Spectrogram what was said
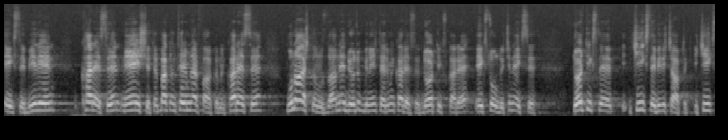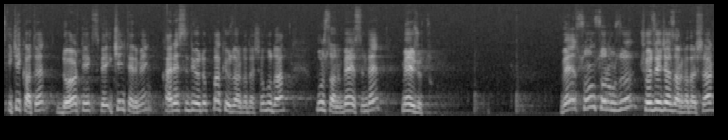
eksi 1'in karesi neye eşittir? Bakın terimler farkının karesi. Bunu açtığımızda ne diyorduk? Birinci terimin karesi. 4x kare eksi olduğu için eksi. 4x ile 2x ile 1'i çarptık. 2x 2 katı 4x ve ikinci terimin karesi diyorduk. Bakıyoruz arkadaşlar bu da Bursa'nın B'sinde mevcut. Ve son sorumuzu çözeceğiz arkadaşlar.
